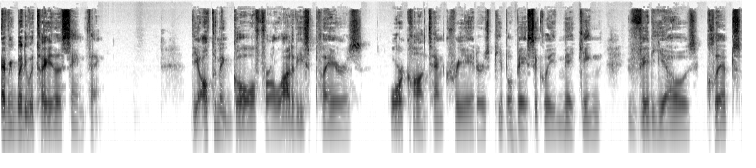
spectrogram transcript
everybody would tell you the same thing. The ultimate goal for a lot of these players or content creators, people basically making videos, clips,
